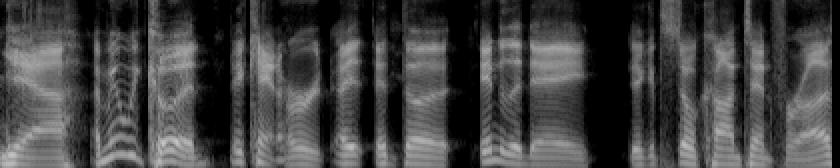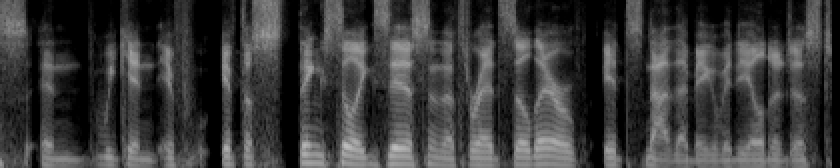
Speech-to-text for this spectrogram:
Yeah, I mean, we could. It can't hurt. At, at the end of the day, it's still content for us, and we can if if the thing still exists and the thread's still there, it's not that big of a deal to just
